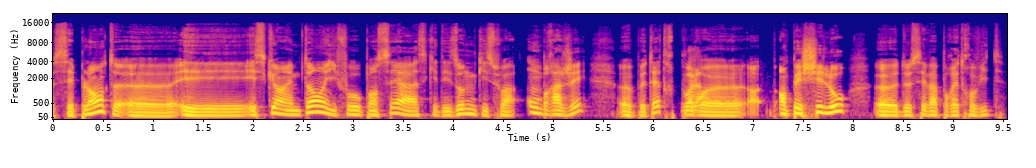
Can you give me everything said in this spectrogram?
ces plantes. et est-ce qu'en même temps il faut penser à ce qu'il y ait des zones qui soient ombragées peut-être pour empêcher l'eau de s'évaporer trop vite?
